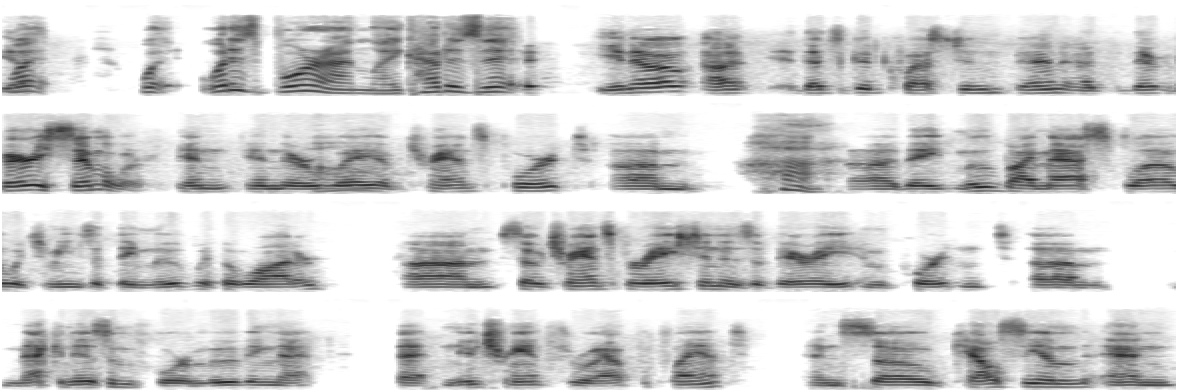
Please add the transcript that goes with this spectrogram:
What what what is boron like? How does it? You know, uh, that's a good question, Ben. Uh, they're very similar in in their oh. way of transport. Um, huh. Uh, they move by mass flow, which means that they move with the water. Um, so transpiration is a very important um, mechanism for moving that that nutrient throughout the plant. And so calcium and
